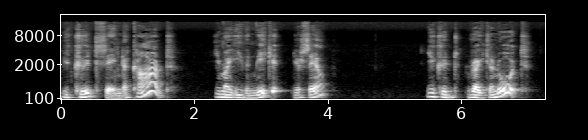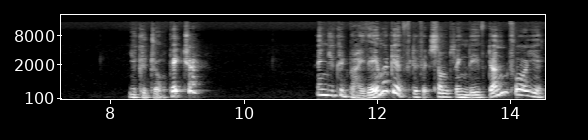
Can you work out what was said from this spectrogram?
You could send a card. You might even make it yourself. You could write a note. You could draw a picture. And you could buy them a gift if it's something they've done for you.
